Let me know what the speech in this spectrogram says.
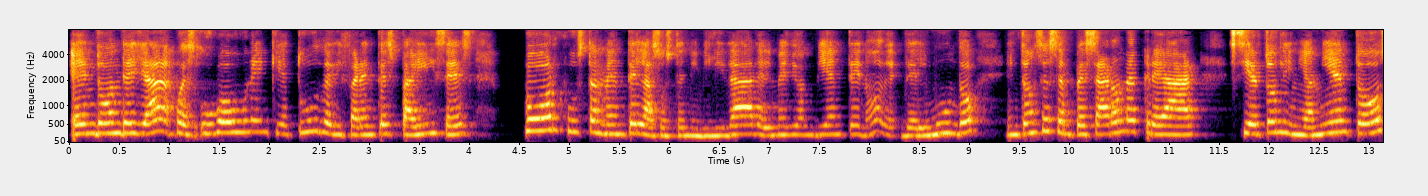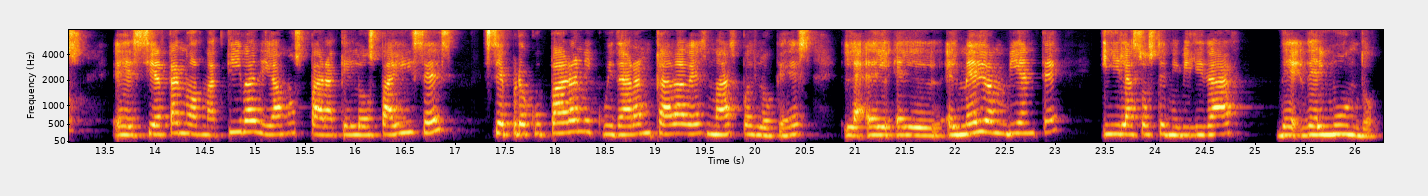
en donde ya pues hubo una inquietud de diferentes países por justamente la sostenibilidad del medio ambiente, ¿no? del mundo. Entonces empezaron a crear ciertos lineamientos, eh, cierta normativa, digamos, para que los países se preocuparan y cuidaran cada vez más, pues, lo que es el, el medio ambiente y la sostenibilidad del mundo,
